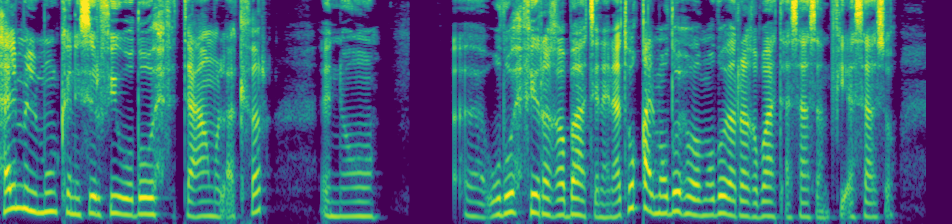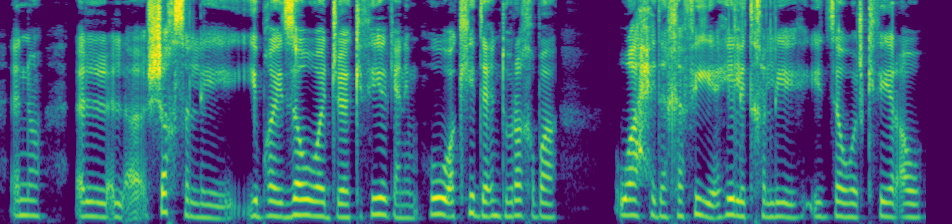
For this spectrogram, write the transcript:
هل من الممكن يصير في وضوح في التعامل أكثر؟ إنه آه، وضوح في رغباتنا يعني أتوقع الموضوع هو موضوع الرغبات أساسا في أساسه. إنه الشخص اللي يبغى يتزوج كثير يعني هو أكيد عنده رغبة واحدة خفية هي اللي تخليه يتزوج كثير أو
